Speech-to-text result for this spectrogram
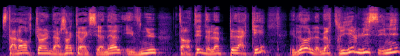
C'est alors qu'un agent correctionnel est venu tenter de le plaquer. Et là, le meurtrier, lui, s'est mis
